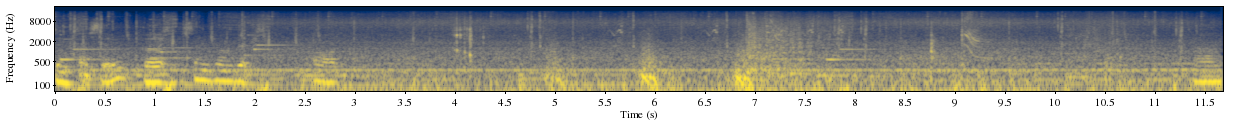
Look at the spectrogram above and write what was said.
It's impressive, but same a bit odd. Um,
